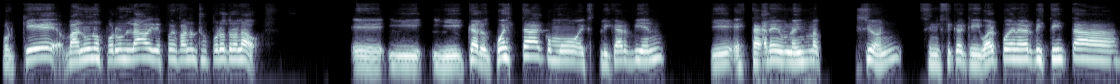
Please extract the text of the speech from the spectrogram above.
¿Por qué van unos por un lado y después van otros por otro lado? Eh, y, claro, cuesta como explicar bien que estar en una misma posición significa que igual pueden haber distintas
